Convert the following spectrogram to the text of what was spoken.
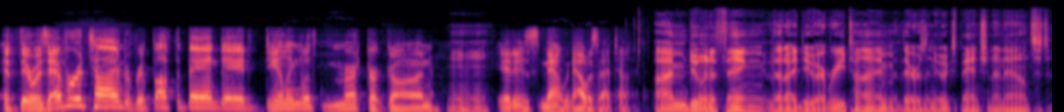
if there was ever a time to rip off the band-aid dealing with Mechagon, hmm it is now. Now is that time. I'm doing a thing that I do every time there's a new expansion announced.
